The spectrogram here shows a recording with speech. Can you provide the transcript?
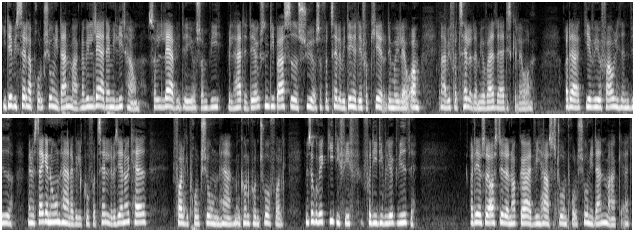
i det vi selv har produktion i Danmark, når vi lærer dem i Litauen, så lærer vi det jo, som vi vil have det. Det er jo ikke sådan, de bare sidder og syr, og så fortæller vi, det her det er forkert, og det må I lave om. Nej, vi fortæller dem jo, hvad det er, de skal lave om og der giver vi jo fagligheden videre. Men hvis der ikke er nogen her, der ville kunne fortælle det, hvis jeg nu ikke havde folk i produktionen her, men kun kontorfolk, jamen så kunne vi ikke give de fif, fordi de ville jo ikke vide det. Og det er jo så også det, der nok gør, at vi har så stor en produktion i Danmark, at,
